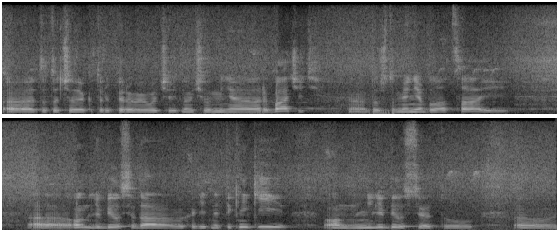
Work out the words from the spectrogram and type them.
А, Это тот человек, который в первую очередь научил меня рыбачить, а, то, что у меня не было отца. И а, он любил всегда выходить на пикники, он не любил всю эту э,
